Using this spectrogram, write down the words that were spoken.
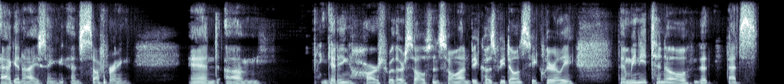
agonizing and suffering and um, getting harsh with ourselves and so on because we don't see clearly, then we need to know that that's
